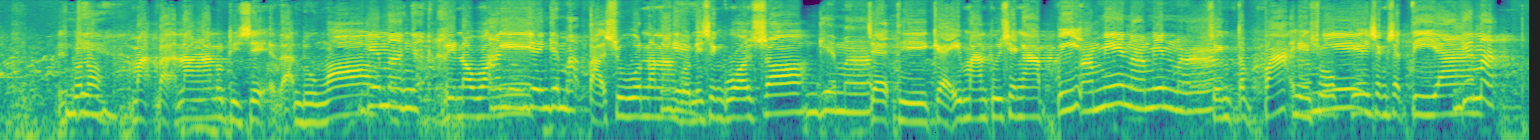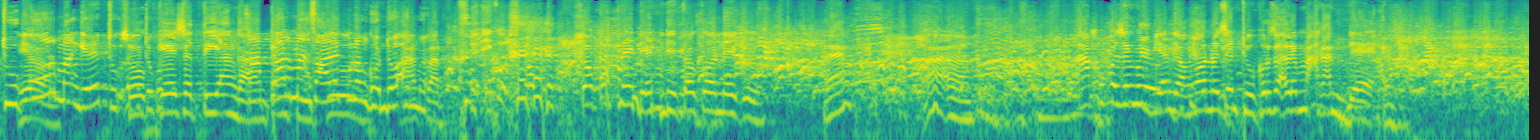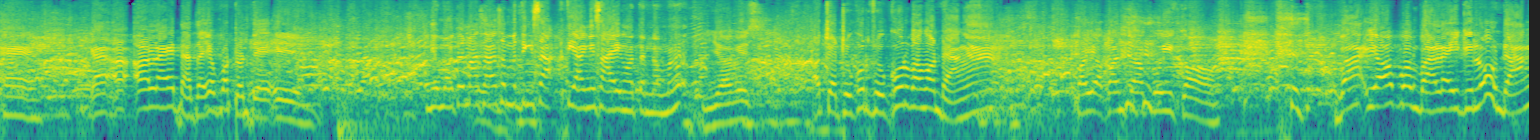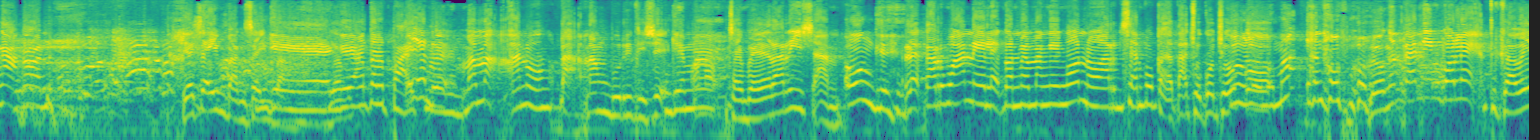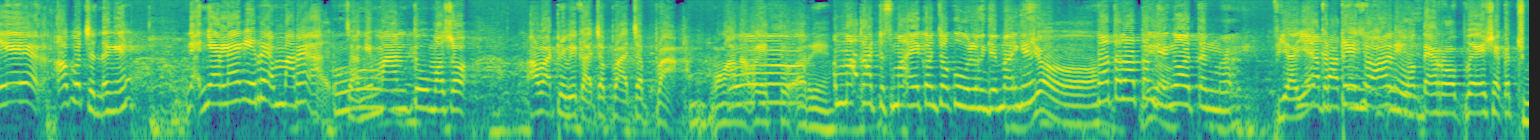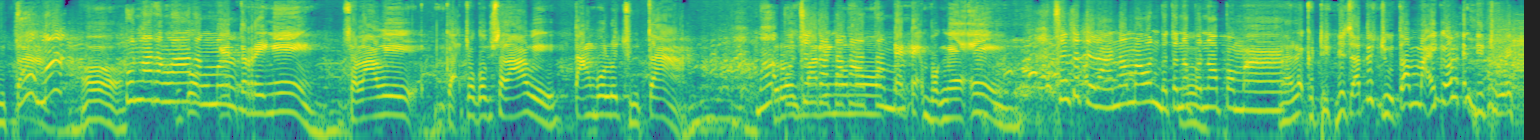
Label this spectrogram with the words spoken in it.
Ngono, mak tak nang anu dhisik tak ndonga. Nggih, Mak. Rina Anu wengi. nggih nggih, Mak. Tak suwun nang nggone sing kuwasa. Nggih, Mak. Cek dikeki mantu sing apik, Amin, amin, Mak. sing tepak, ya Amin. soge, sing setia. Nggih, Mak. Dukur. Mak nggih, du- dukur. Soge setia ganteng. Sabar, Mak, soalnya kula gondokan, Mak. Sabar. Eh, Iku to- tokone ndi tokone iku. Eh? Heeh. Aku pesen mbiyen ya ngono sing dukur soalnya mak kan ndek. Eh, kayak o- oleh datanya padha ndeke. Nggih mboten masalah sementing sa tiange saya ngoten lho, Mak. Ya wis. Aja dukur-dukur kok ndangak. Kaya kancaku iko. Mbak, ya apa balik iki lho ndangak kon. Ya seimbang, seimbang. Nggih, nggih yang terbaik, Mak. Mama anu tak nang mburi dhisik. Nggih, Mak. Bayar arisan. Oh, nggih. Lek karuane lek kon memang ngono arisanku gak tak joko-joko. lho, Mak, kan opo? Lho ngenteni engko lek digawe apa jenenge? Nek nyelengi rek marek Oh. jange mantu mosok awak dhewe gak cepak-cepak. Wong anak wedok are. Emak kados mak e kanca kula nggih, Mak nggih. Yo. Rata-rata nggih ngoten, Mak. Biaya gede soalnya Nggih. hotel rope 50 juta. Oh, Mak. Oh. Pun larang-larang, Mak. Cateringe selawe gak cukup selawe, tang puluh juta. Mak, Terus mari ngono Mak. tetek bengeke. Sing sederhana mawon mboten napa-napa, Mak. Lah lek gedene 1 juta mak iki oleh ndi dhuwit.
